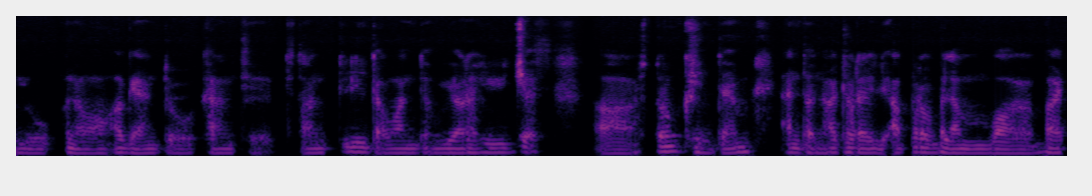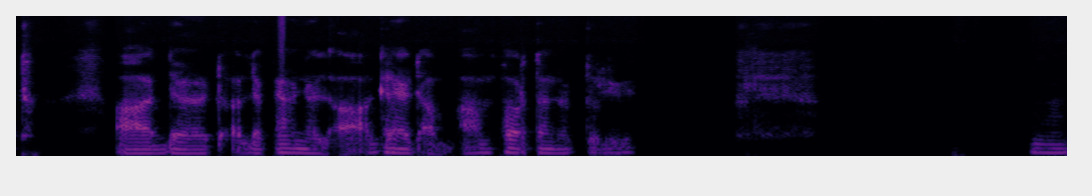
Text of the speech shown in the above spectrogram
you, you know again to constantly the one that we are he just uh stroking them and the not really a problem uh, but uh the the panel uh great um, important actually. Mm.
